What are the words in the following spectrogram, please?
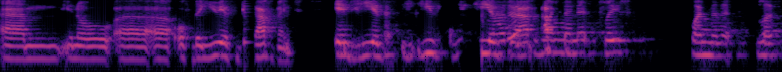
um, you know, uh, uh, of the U.S. government, and he is he's he is uh, one minute, please. One minute left.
